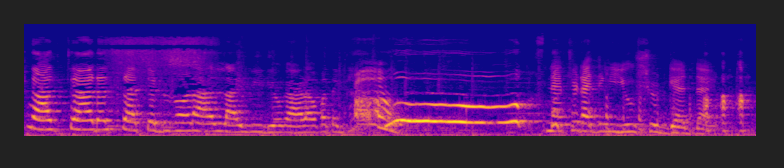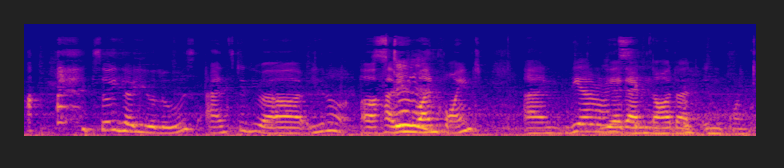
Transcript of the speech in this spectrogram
Snapchat and Snapchat do not have live video. Cara, pata Oh. Woo! Snapchat, I think you should get that. So here you lose, and still you are, you know, uh, having one point, and We are on yet I'm not at any point.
